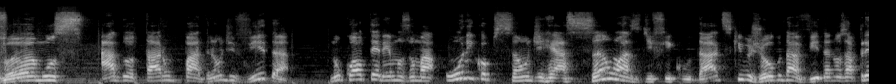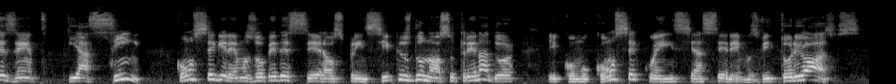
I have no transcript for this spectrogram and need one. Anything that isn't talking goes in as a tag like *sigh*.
Vamos adotar um padrão de vida no qual teremos uma única opção de reação às dificuldades que o jogo da vida nos apresenta. E assim conseguiremos obedecer aos princípios do nosso treinador e, como consequência, seremos vitoriosos.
